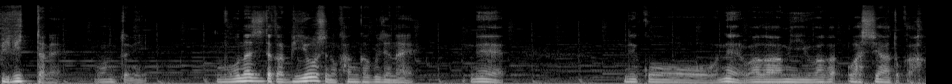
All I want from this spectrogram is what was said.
ビビったね。本当に。もう同じだから美容師の感覚じゃない。ででこうね我が身我がわしアーとか。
